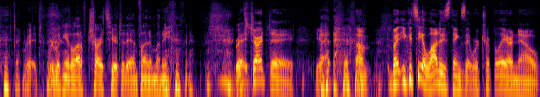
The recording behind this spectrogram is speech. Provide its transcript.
right. We're looking at a lot of charts here today on Planet Money. right. It's chart day. Yeah. um, but you can see a lot of these things that were AAA are now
